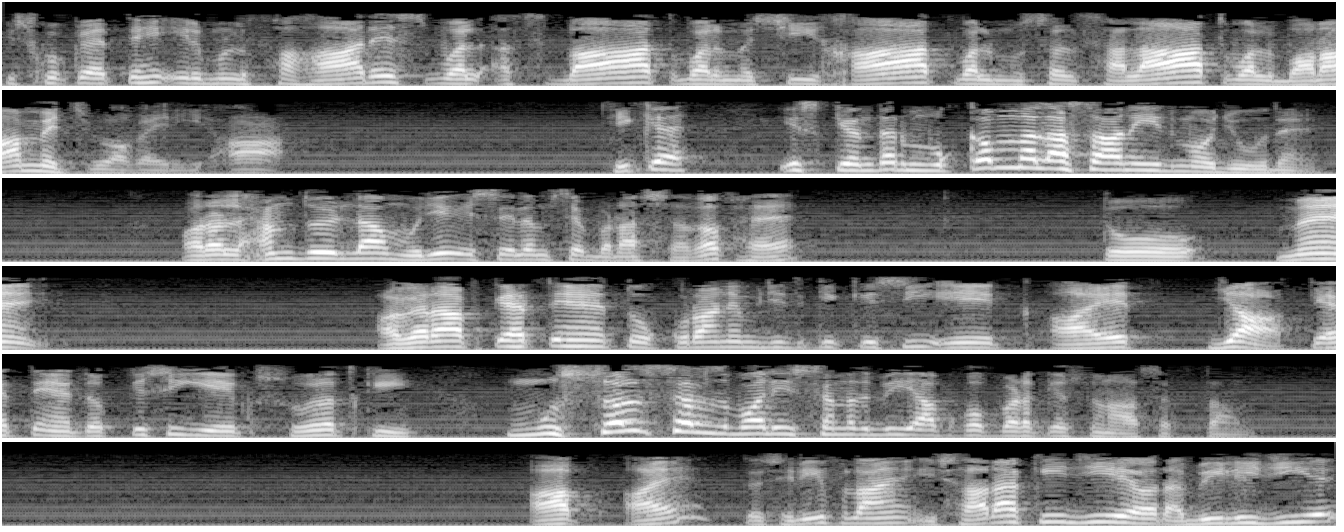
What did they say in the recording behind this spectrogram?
اس کو کہتے ہیں علم الفہارس والاسبات والمشیخات والمسلسلات والبرامج وغیرہ ٹھیک ہے؟ اس کے اندر مکمل اسانید موجود ہیں۔ اور الحمد مجھے اس علم سے بڑا شغف ہے۔ تو میں، اگر آپ کہتے ہیں تو قرآن مجید کی کسی ایک آیت یا کہتے ہیں تو کسی ایک صورت کی مسلسل والی سند بھی آپ کو پڑھ کے سنا سکتا ہوں۔ آپ آئیں، تشریف لائیں، اشارہ کیجیے اور ابھی لیجیے۔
